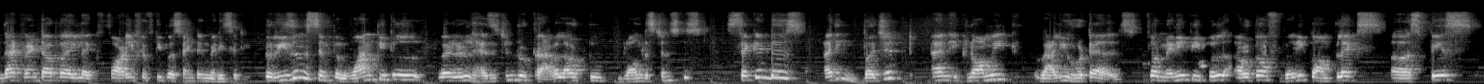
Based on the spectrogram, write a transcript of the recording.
that went up by like 40 50% in many cities. The reason is simple. One, people were a little hesitant to travel out to long distances. Second is, I think, budget and economic value hotels for many people out of very complex uh, space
